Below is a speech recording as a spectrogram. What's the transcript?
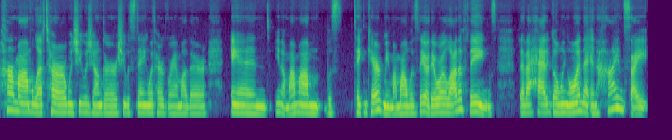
her mom left her when she was younger. She was staying with her grandmother. And you know my mom was taking care of me my mom was there there were a lot of things that i had going on that in hindsight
